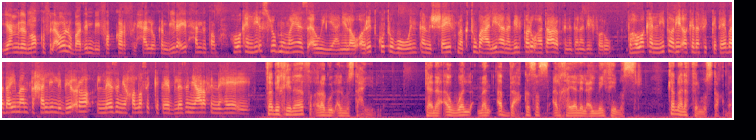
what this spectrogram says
يعمل الموقف الأول وبعدين بيفكر في الحل وكان بيلاقي الحل طبعا. هو كان ليه أسلوب مميز قوي يعني لو قريت كتبه وأنت مش شايف مكتوب عليها نبيل فاروق هتعرف إن ده نبيل فاروق. فهو كان ليه طريقة كده في الكتابة دايما تخلي اللي بيقرأ لازم يخلص الكتاب لازم يعرف النهاية إيه. فبخلاف رجل المستحيل. كان أول من أبدع قصص الخيال العلمي في مصر كملف المستقبل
